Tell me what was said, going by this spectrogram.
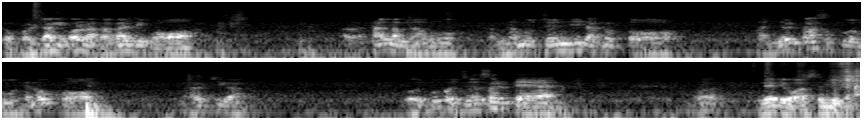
또 골짜기 올라가 가지고 어, 단감나무, 감나무 전지 작업도 한 15그루 해놓고 날씨가 어두워졌을 때 어, 내려왔습니다.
